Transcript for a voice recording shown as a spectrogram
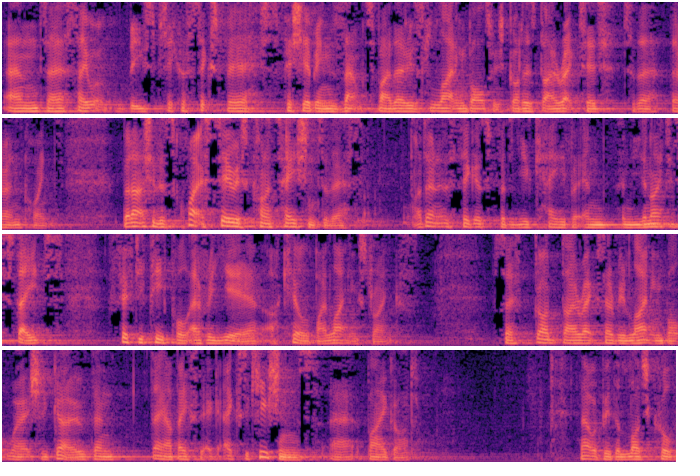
and uh, say well, these particular six fish, fish here being zapped by those lightning bolts which God has directed to the, their end point. But actually, there's quite a serious connotation to this. I don't know the figures for the UK, but in, in the United States, 50 people every year are killed by lightning strikes. So if God directs every lightning bolt where it should go, then they are basically executions uh, by God. That would be the logical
